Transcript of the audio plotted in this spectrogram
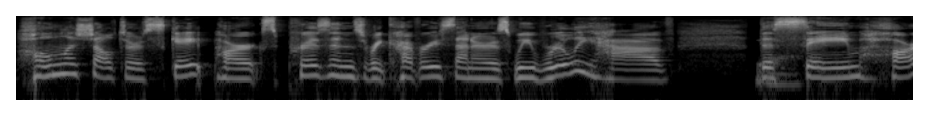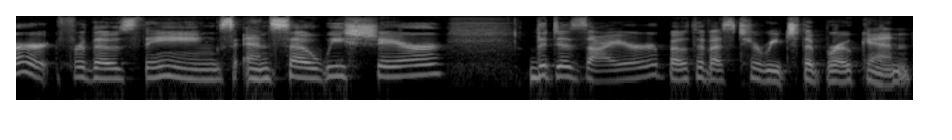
homeless shelters, skate parks, prisons, recovery centers. We really have the yeah. same heart for those things. And so we share the desire, both of us, to reach the broken.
